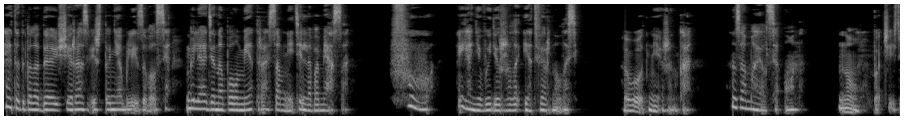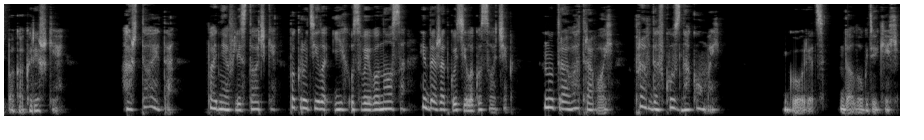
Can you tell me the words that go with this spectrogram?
Этот голодающий разве что не облизывался, глядя на полметра сомнительного мяса. «Фу!» – я не выдержала и отвернулась. «Вот неженка», – замаялся он. «Ну, почисть пока корешки». «А что это?» Подняв листочки, покрутила их у своего носа и даже откусила кусочек. Ну, трава травой, правда, вкус знакомый. Горец, да лук дикий.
